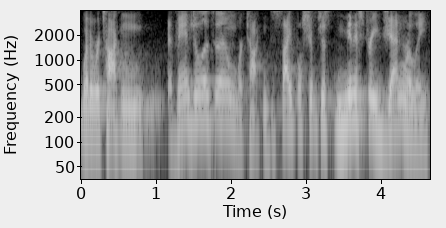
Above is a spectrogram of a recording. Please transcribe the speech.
whether we're talking evangelism, we're talking discipleship, just ministry generally,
